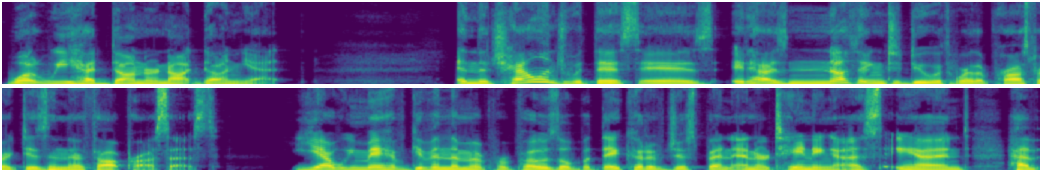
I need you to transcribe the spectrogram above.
what we had done or not done yet. And the challenge with this is it has nothing to do with where the prospect is in their thought process. Yeah, we may have given them a proposal, but they could have just been entertaining us and have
